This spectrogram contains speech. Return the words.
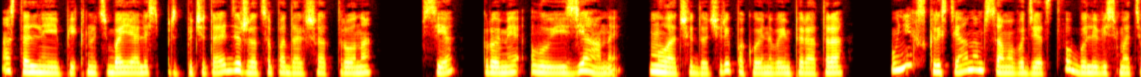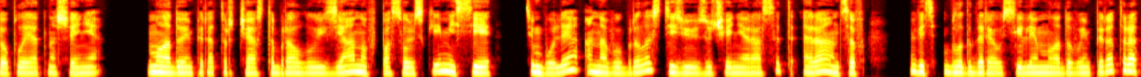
Остальные пикнуть боялись, предпочитая держаться подальше от трона. Все, кроме Луизианы, младшей дочери покойного императора. У них с Кристианом с самого детства были весьма теплые отношения. Молодой император часто брал Луизиану в посольские миссии, тем более она выбрала стезю изучения расы эранцев, ведь благодаря усилиям молодого императора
